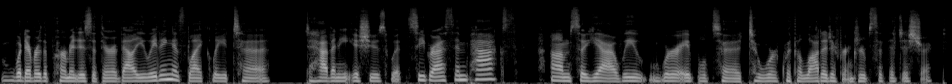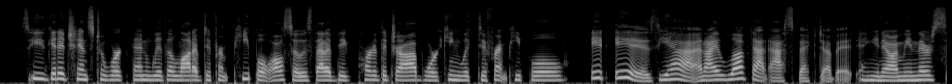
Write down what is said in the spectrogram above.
whatever the permit is that they're evaluating is likely to to have any issues with seagrass impacts. Um, so yeah, we were able to to work with a lot of different groups at the district. So you get a chance to work then with a lot of different people. Also, is that a big part of the job? Working with different people. It is, yeah, and I love that aspect of it. And you know, I mean, there's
